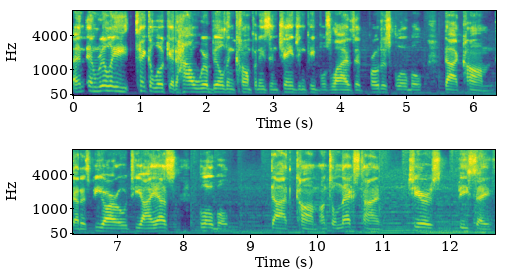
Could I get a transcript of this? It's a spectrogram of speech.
and, and really take a look at how we're building companies and changing people's lives at protisglobal.com. That is P R O T I S global.com. Until next time, cheers, be safe.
